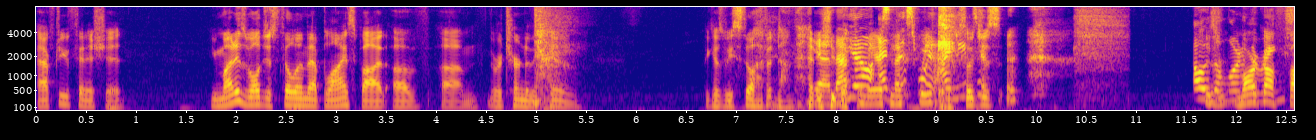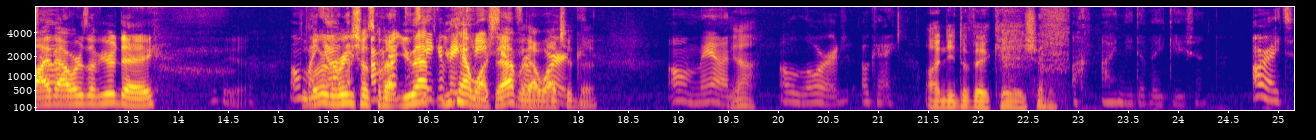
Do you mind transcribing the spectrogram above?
after you finish it, you might as well just fill in that blind spot of um, Return of the King. because we still haven't done that Yeah, either. that- you know, premieres at next this point, week. I need so to. just, oh, just the Lord mark of the off Rings five show? hows of your day. Oh The my Lord of the Rings show's I'm coming out. You to have you can't watch that without work. watching the. Oh man. Yeah. Oh Lord. Okay. I need a vacation. I need a vacation. All right.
